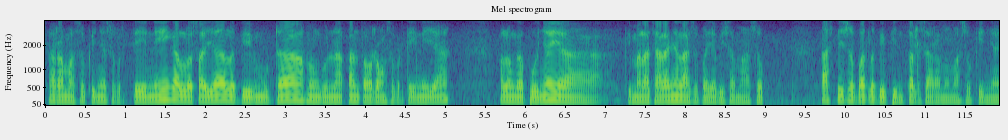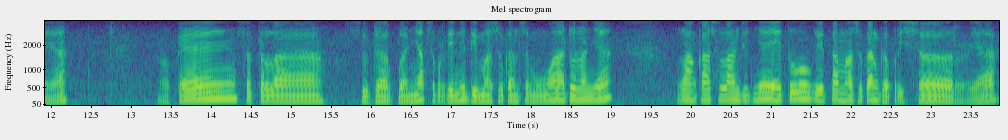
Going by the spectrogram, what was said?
cara masukinya seperti ini. Kalau saya lebih mudah menggunakan torong seperti ini ya. Kalau nggak punya ya gimana caranya lah supaya bisa masuk. Pasti sobat lebih pintar cara memasukinya ya. Oke setelah sudah banyak seperti ini dimasukkan semua adonannya langkah selanjutnya yaitu kita masukkan ke freezer ya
